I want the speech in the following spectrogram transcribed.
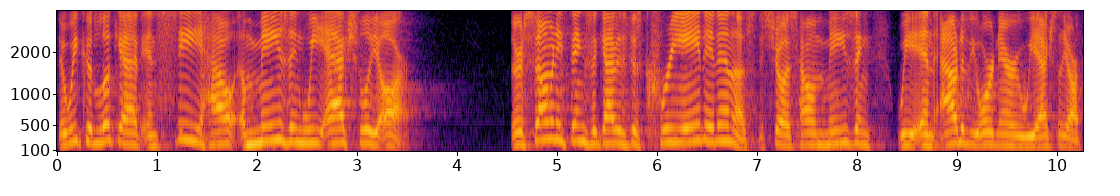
that we could look at and see how amazing we actually are. There are so many things that God has just created in us to show us how amazing we and out of the ordinary we actually are.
